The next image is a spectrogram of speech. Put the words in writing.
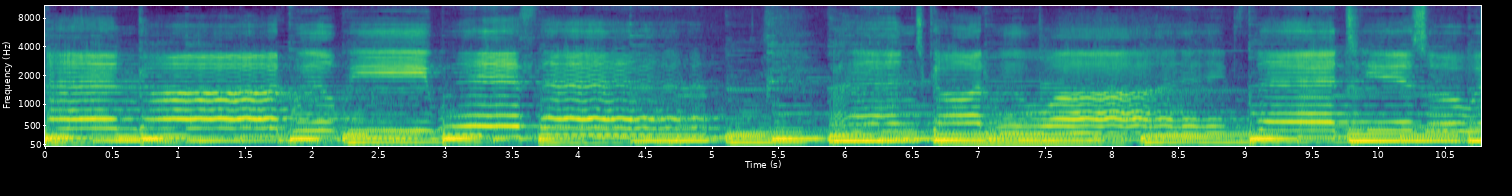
and God will be with them, and God will wipe their tears away,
